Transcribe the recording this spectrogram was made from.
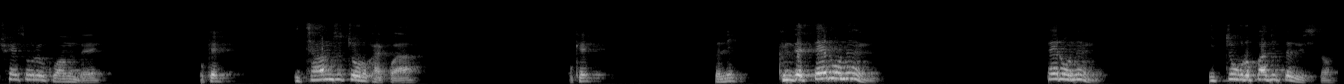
최소를 구하면 돼. 오케이? 2차 함수 쪽으로 갈 거야. 오케이? 됐니? 근데 때로는, 때로는 이쪽으로 빠질 때도 있어.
